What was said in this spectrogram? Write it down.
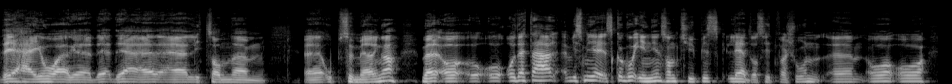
Det er jo det, det er litt sånn eh, oppsummeringa. Og, og, og, dette her, Hvis vi skal gå inn i en sånn typisk ledersituasjon, eh, og, og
